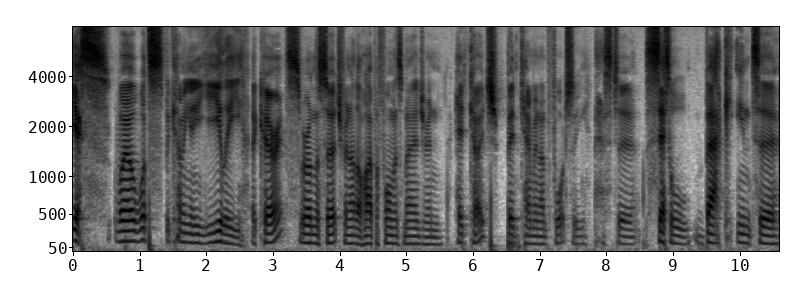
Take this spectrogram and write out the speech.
Yes. Well, what's becoming a yearly occurrence? We're on the search for another high performance manager and head coach. Ben Cameron, unfortunately, has to settle back into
